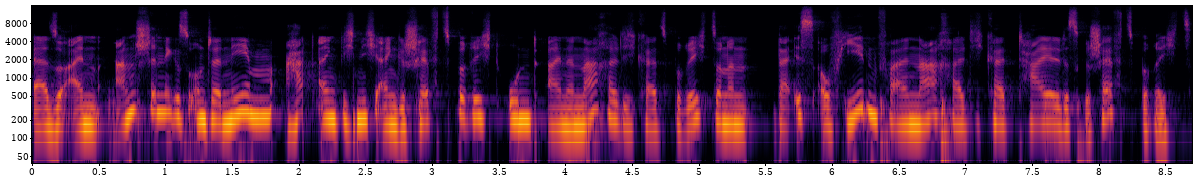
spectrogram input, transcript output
Also ein anständiges Unternehmen hat eigentlich nicht einen Geschäftsbericht und einen Nachhaltigkeitsbericht, sondern da ist auf jeden Fall Nachhaltigkeit Teil des Geschäftsberichts.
